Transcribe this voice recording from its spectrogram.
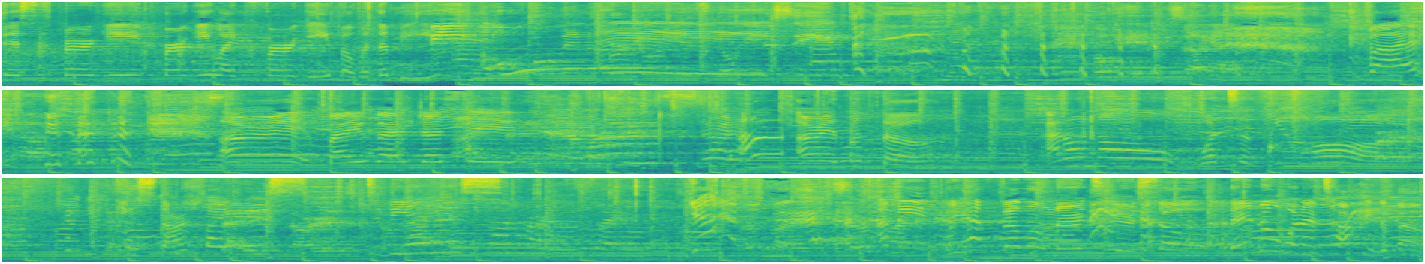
This is Bergie. Bergie like Fergie, but with a B. Oh, Hey. Don't need to see. okay, so guys. Bye. All right. Bye, you guys. Just say. All right. Look though. I don't know what to call. King Starfighters. To be honest. Yes. I mean, we have fellow nerds here, so they know what I'm talking about.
